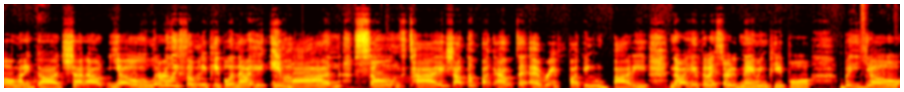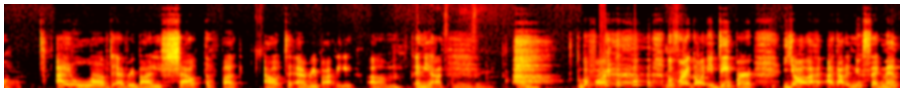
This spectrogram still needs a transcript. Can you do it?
Oh my God. Shout out. Yo, literally so many people. And now I hate Iman, Stones, Ty. Shout the fuck out to every fucking body. Now I hate that I started naming people. But yo. I loved everybody. Shout the fuck out to everybody. Um, and yeah, That's amazing. before before I go any deeper, y'all, I, I got a new segment.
